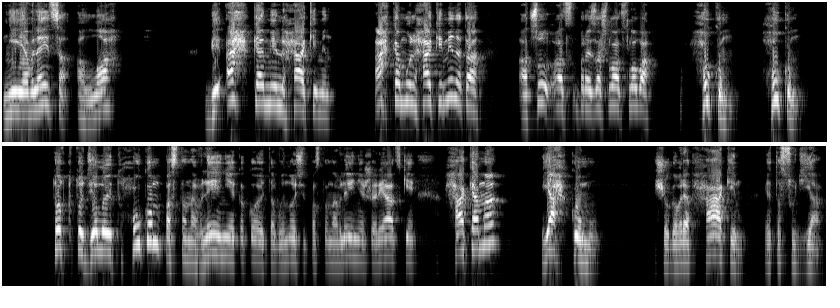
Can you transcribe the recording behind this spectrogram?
не является Аллах би ахкамил хакимин? Ахкамуль хакимин это произошло от слова хукум. Хукум. Тот, кто делает хукум, постановление какое-то, выносит постановление шариатские. Хакама яхкуму. Еще говорят حاكم, это судья.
